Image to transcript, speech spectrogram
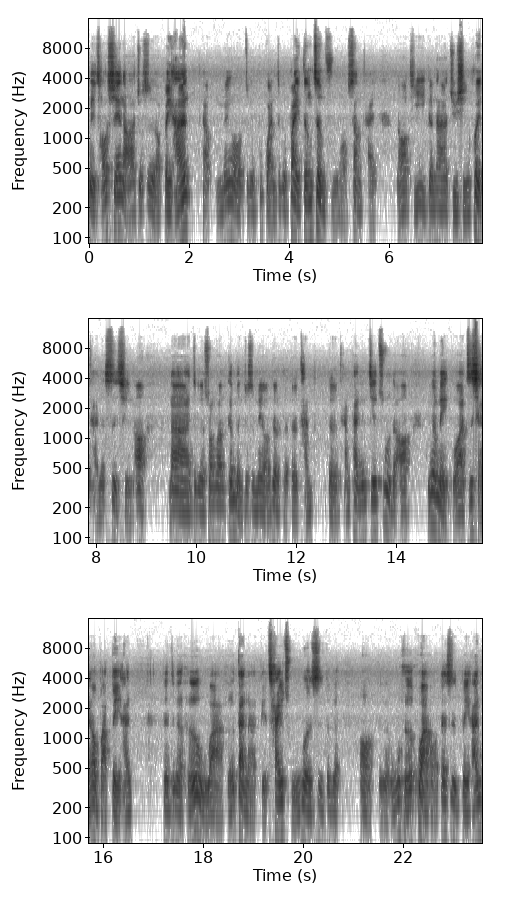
北朝鲜啊，就是啊北韩。没有这个，不管这个拜登政府哦上台，然后提议跟他举行会谈的事情哦，那这个双方根本就是没有任何的谈的谈判跟接触的哦，因为美国啊只想要把北韩的这个核武啊、核弹啊给拆除，或者是这个哦这个无核化哦，但是北韩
